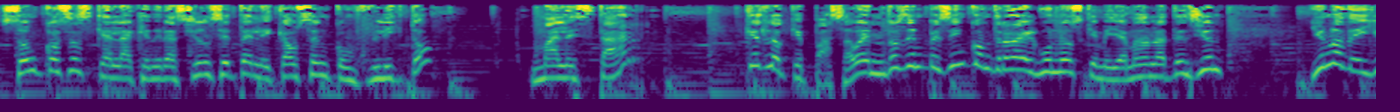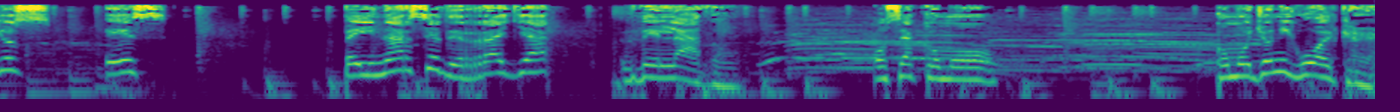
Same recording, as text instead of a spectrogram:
¿Son cosas que a la generación Z le causan conflicto? ¿Malestar? ¿Qué es lo que pasa? Bueno, entonces empecé a encontrar algunos que me llamaron la atención y uno de ellos es peinarse de raya de lado. O sea, como como Johnny Walker.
